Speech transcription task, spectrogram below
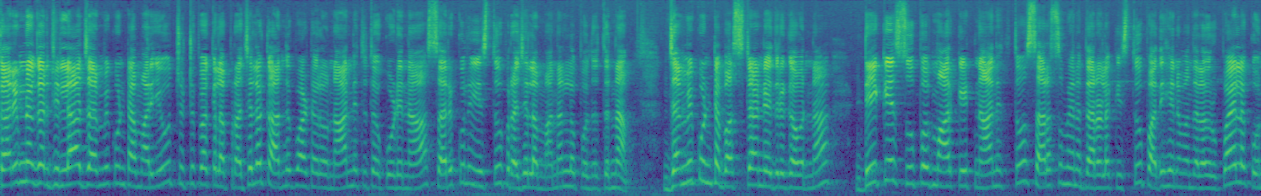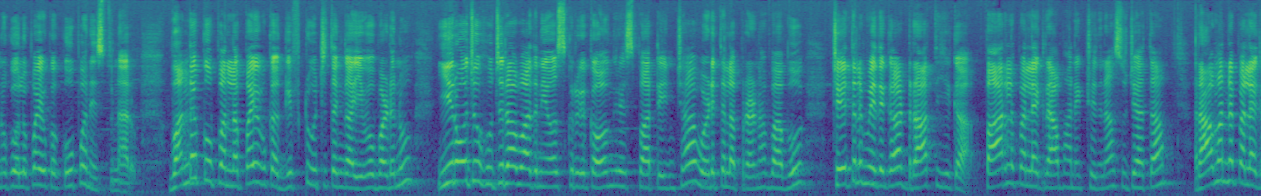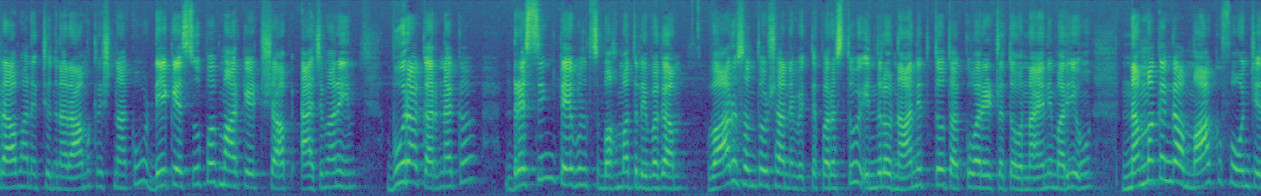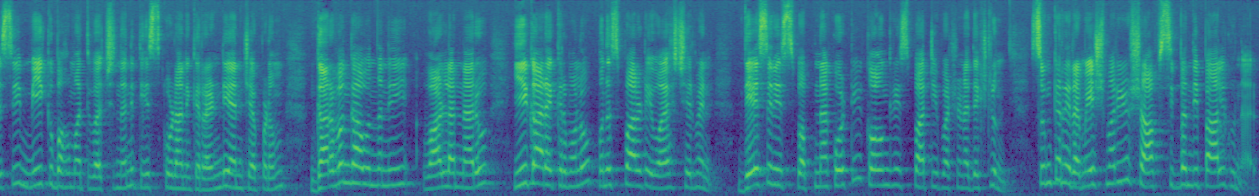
కరీంనగర్ జిల్లా జమ్మికుంట మరియు చుట్టుపక్కల ప్రజలకు అందుబాటులో నాణ్యతతో కూడిన సరుకులు ఇస్తూ ప్రజల మన్ననలు పొందుతున్న జమ్మికుంట బస్టాండ్ ఎదురుగా ఉన్న డీకే సూపర్ మార్కెట్ నాణ్యతతో సరసమైన ధరలకు ఇస్తూ పదిహేను వందల రూపాయల కొనుగోలుపై ఒక కూపన్ ఇస్తున్నారు. వంద కూపన్లపై ఒక గిఫ్ట్ ఉచితంగా ఇవ్వబడును. ఈ రోజు హుజురాబాద్ నియోజకవర్గ Congress party in-charge Odithala Pranababu చేతుల మీదుగా డ్రాతీయగా పార్లపల్లె గ్రామానికి చెందిన సుజాత రామన్నపల్లె గ్రామానికి చెందిన రామకృష్ణకు డీకే సూపర్ మార్కెట్ షాప్ యాజమాని బూరా కర్ణాక డ్రెస్సింగ్ టేబుల్స్ బహుమతులు ఇవ్వగా వారు సంతోషాన్ని వ్యక్తపరుస్తూ ఇందులో నాణ్యతతో తక్కువ రేట్లతో ఉన్నాయని మరియు నమ్మకంగా మాకు ఫోన్ చేసి మీకు బహుమతి వచ్చిందని తీసుకోవడానికి రండి అని చెప్పడం గర్వంగా ఉందని వాళ్ళన్నారు. ఈ కార్యక్రమంలో municipality vice chairman Deshini Swapnakoti Congress party పట్టణ అధ్యక్షులు సుంకరి రమేష్ మరియు షాప్ సిబ్బంది పాల్గొన్నారు.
